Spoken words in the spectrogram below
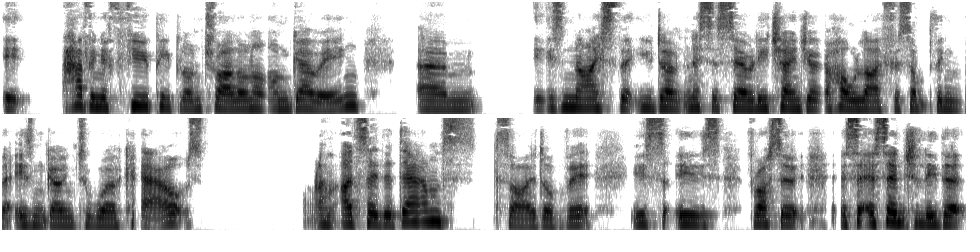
it having a few people on trial on ongoing um, is nice that you don't necessarily change your whole life for something that isn't going to work out um, I'd say the downside of it is is for us uh, essentially that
